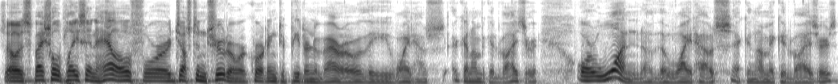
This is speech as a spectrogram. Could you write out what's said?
So, a special place in hell for Justin Trudeau, according to Peter Navarro, the White House economic advisor, or one of the White House economic advisors,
